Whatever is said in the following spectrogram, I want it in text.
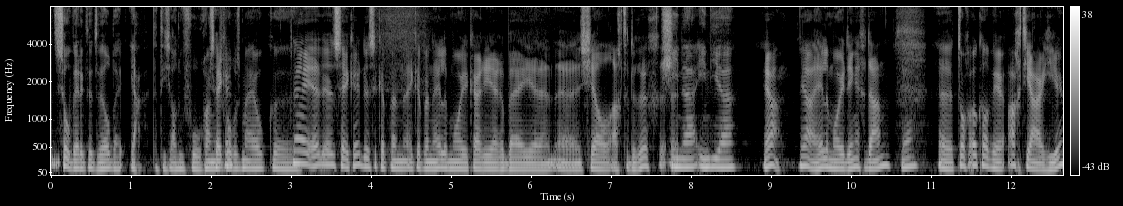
is, zo werkt het wel bij. Ja, dat is al uw voorganger zeker? volgens mij ook. Nee, zeker. Dus ik heb, een, ik heb een hele mooie carrière bij Shell achter de rug. China, India. Ja, ja, hele mooie dingen gedaan. Ja? toch ook alweer acht jaar hier.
